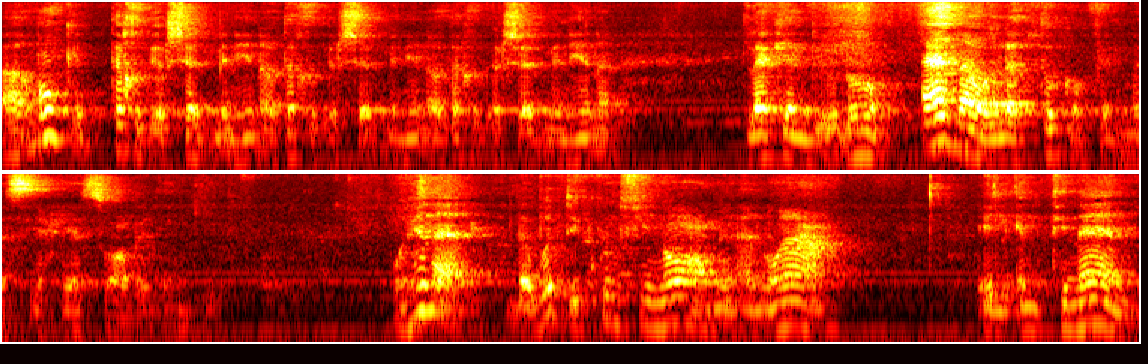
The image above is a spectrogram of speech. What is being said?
آه ممكن تاخد إرشاد من هنا وتاخد إرشاد من هنا وتاخد إرشاد من هنا. لكن بيقول لهم أنا ولدتكم في المسيح يسوع بالإنجيل. وهنا لابد يكون في نوع من أنواع الامتنان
